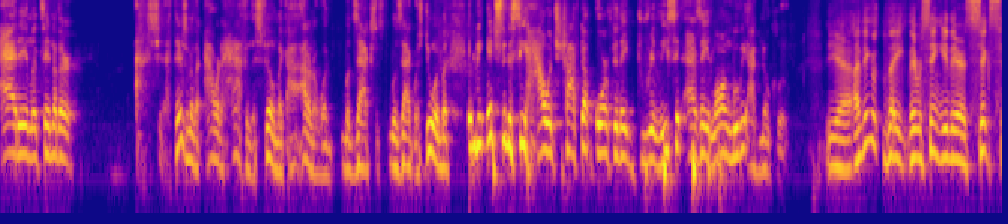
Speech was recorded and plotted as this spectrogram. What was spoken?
add in, let's say, another. ah, shit, there's another hour and a half in this film. Like I, I don't know what what Zack what Zack was doing, but it'd be interesting to see how it's chopped up, or if do they release it as a long movie? I have no clue. Yeah, I think they they were saying either six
